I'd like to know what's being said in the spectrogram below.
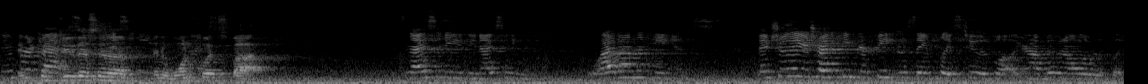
Super And you can fast. do this in a, Nice in a one foot spot. It's nice and easy, nice and easy. Light on the hands. Make sure that you're trying to keep your feet in the same place too as well. You're not moving all over the place.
